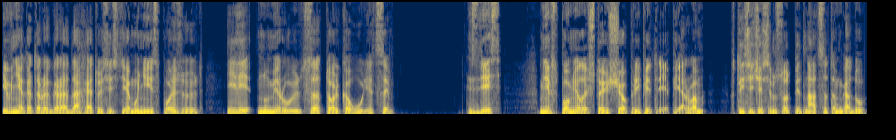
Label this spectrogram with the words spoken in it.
и в некоторых городах эту систему не используют или нумеруются только улицы. Здесь мне вспомнилось, что еще при Петре Первом в 1715 году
